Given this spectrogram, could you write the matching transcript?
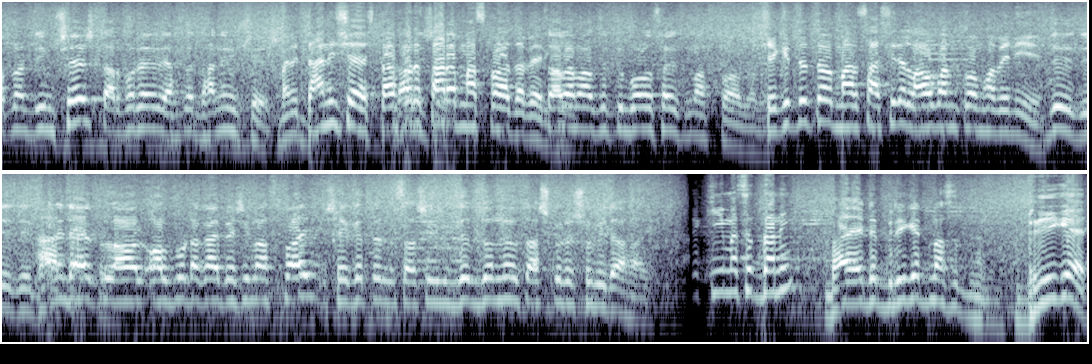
আপনার ডিম শেষ তারপরে ধানিও শেষ। মানে ধানি শেষ তারপরে তারা মাছ পাওয়া যাবে তারা মাছ একটু বড় সাইজ মাছ পাওয়া যাবে। সেক্ষেত্রে তো মাছ চাষিরা লাভবান কম হবে নিয়ে। জি জি জি। ধানিটা একটু অল্প টাকায় বেশি মাছ পাই সেক্ষেত্রে চাষিদের জন্য চাষ করে সুবিধা হয়। কি মাছের দানি ভাই এটা ব্রিগেড মাছের ধান। ব্রিগেড?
